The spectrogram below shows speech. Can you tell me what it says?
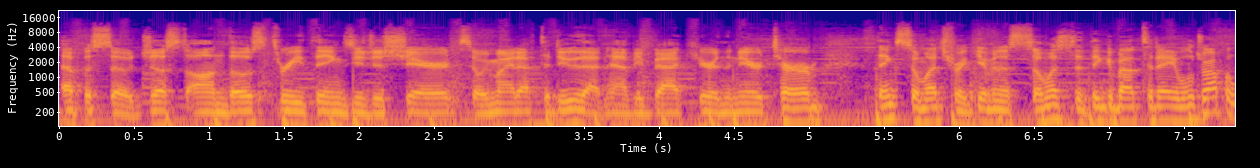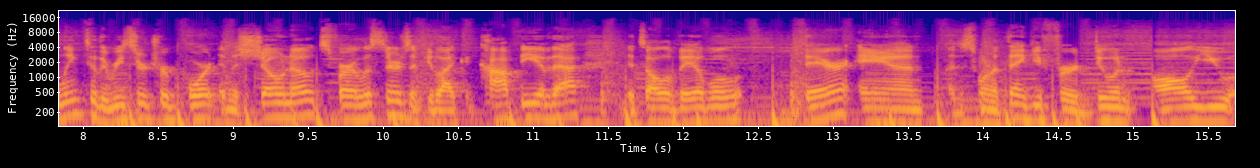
episode just on those three things you just shared. So we might have to do that and have you back here in the near term. Thanks so much for giving us so much to think about today. We'll drop a link to the research report in the show notes for our listeners. If you'd like a copy of that, it's all available there. And I just want to thank you for doing all you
